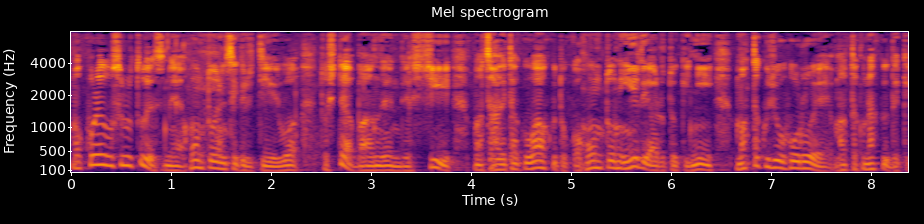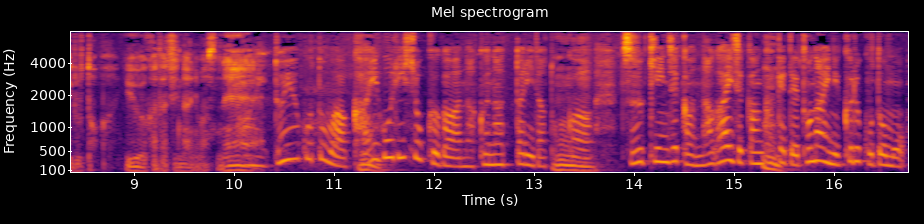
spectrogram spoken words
まあこれをするとですね、本当にセキュリティは、としては万全ですし、まあ在宅ワークとか本当に家でやるときに全く情報漏洩全くなくできるという形になりますね。はい。ということは、介護離職がなくなったりだとか、うん、通勤時間、長い時間かけて都内に来ることも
